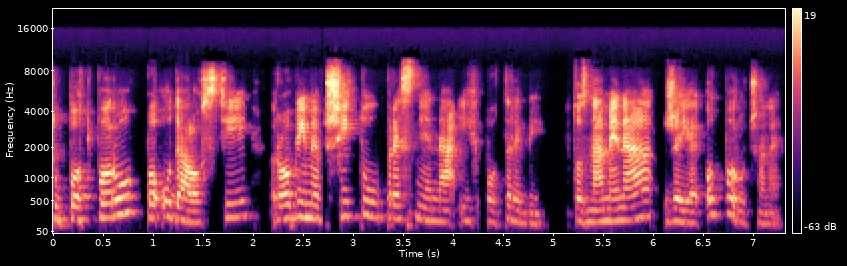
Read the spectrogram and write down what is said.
tú podporu po udalosti robíme všitú presne na ich potreby. To znamená, že je odporúčané,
